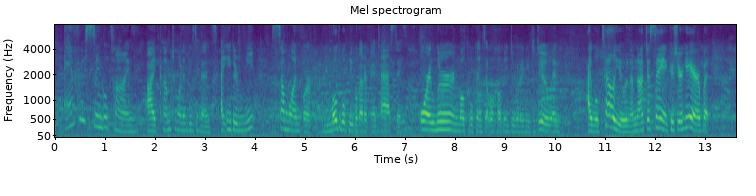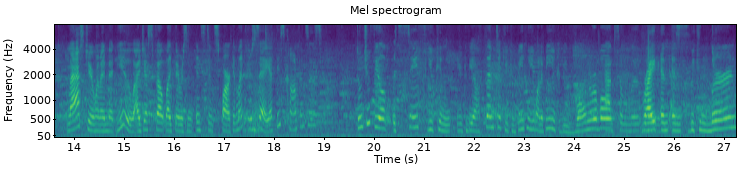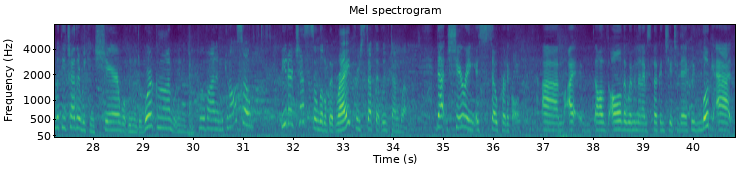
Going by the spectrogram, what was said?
every single time I come to one of these events, I either meet someone or multiple people that are fantastic, or I learn multiple things that will help me do what I need to do. And I will tell you, and I'm not just saying it because you're here, but last year when I met you, I just felt like there was an instant spark. And like you say, at these conferences, don't you feel it's safe? You can you can be authentic. You can be who you want to be. You can be vulnerable. Absolutely. Right. And yes. and we can learn with each other. We can share what we need to work on, what we need to improve on, and we can also beat our chests a little bit, right, for stuff that we've done well. That sharing is so critical. Um, I, of all the women that I've spoken to today, if we look at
